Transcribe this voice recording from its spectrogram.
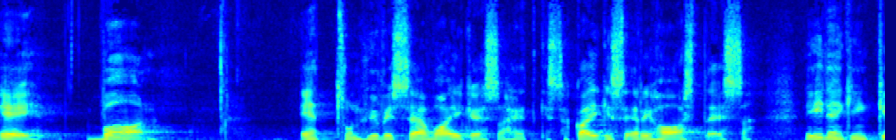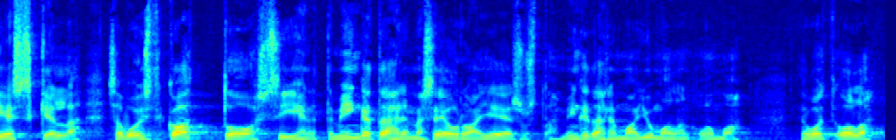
Ei, vaan että sun hyvissä ja vaikeissa hetkissä, kaikissa eri haasteissa – niidenkin keskellä sä voisit katsoa siihen, että minkä tähden mä seuraan Jeesusta, minkä tähden mä oon Jumalan oma. Ja voit olla,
